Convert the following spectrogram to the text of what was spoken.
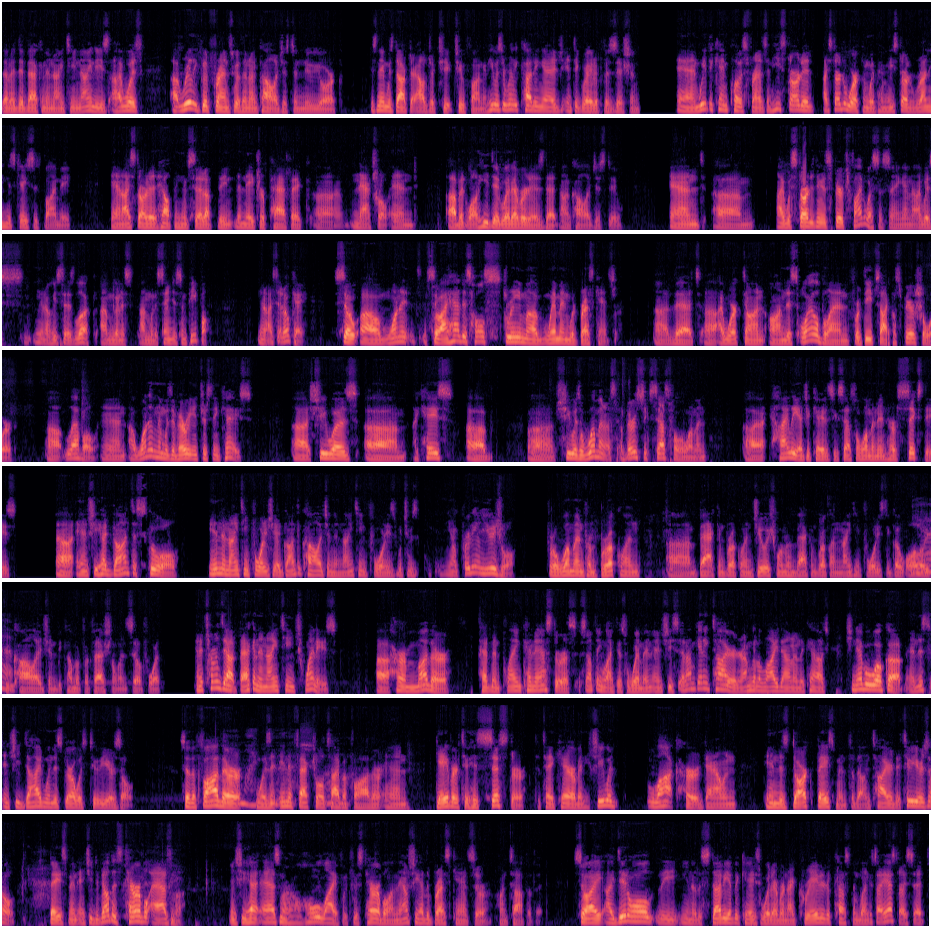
that I did back in the 1990s, I was uh, really good friends with an oncologist in New York his name was Dr. Aldrich Chufeng, and he was a really cutting edge integrative physician. And we became close friends. And he started, I started working with him. He started running his cases by me. And I started helping him set up the, the naturopathic, uh, natural end of it while he did whatever it is that oncologists do. And, um, I was started doing the spiritual phytoessencing and I was, you know, he says, look, I'm to, I'm to send you some people. You know, I said, okay. So uh, one, so I had this whole stream of women with breast cancer uh, that uh, I worked on on this oil blend for deep cycle psychospiritual work uh, level, and uh, one of them was a very interesting case. Uh, she was um, a case of she was a woman, a, a very successful woman, highly educated, successful woman in her 60s, and she had gone to school in the 1940s. She had gone to college in the 1940s, which was, you know, pretty unusual for a woman from Brooklyn, uh, back in Brooklyn, Jewish woman back in Brooklyn in the 1940s to go all the yeah. way through college and become a professional and so forth. And it turns out back in the 1920s, uh, her mother had been playing canasta or something like this women and she said i'm getting tired and i'm going to lie down on the couch she never woke up and this and she died when this girl was two years old so the father oh was an ineffectual type of oh. father and gave her to his sister to take care of, and she would lock her down in this dark basement for the entire the two years old basement, and she developed this terrible asthma. And she had asthma her whole life, which was terrible, and now she had the breast cancer on top of it. So I, I did all the, you know, the study of the case, whatever, and I created a custom blanket. So I asked her, I said,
